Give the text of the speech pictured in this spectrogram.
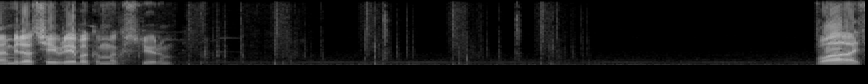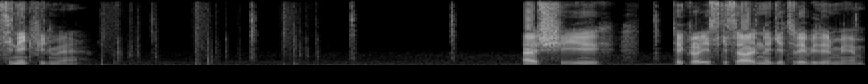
Ben biraz çevreye bakınmak istiyorum. Vay sinek filmi. Her şeyi tekrar eskisi haline getirebilir miyim?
